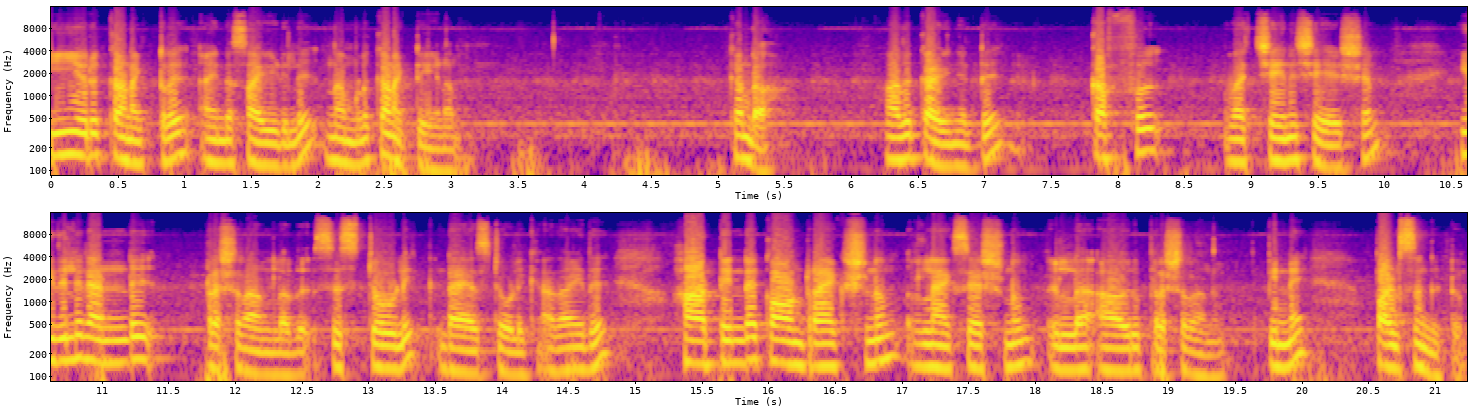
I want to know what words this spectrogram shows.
ഈ ഒരു കണക്ടർ അതിന്റെ സൈഡിൽ നമ്മൾ കണക്ട് ചെയ്യണം. കണ്ടോ? അത് കഴിഞ്ഞിട്ട് കഫ് വച്ചതിന് ശേഷം ഇതിൽ രണ്ട് പ്രഷറാണുള്ളത് സിസ്റ്റോളിക് ഡയസ്റ്റോളിക് അതായത് ഹാർട്ടിന്റെ കോൺട്രാക്ഷനും റിലാക്സേഷനും ഉള്ള ആ ഒരു പ്രഷറാണ് പിന്നെ പൾസും കിട്ടും.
